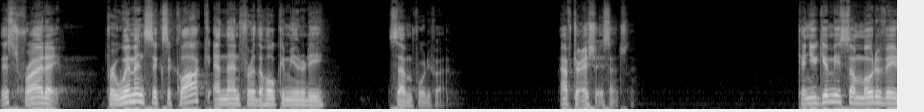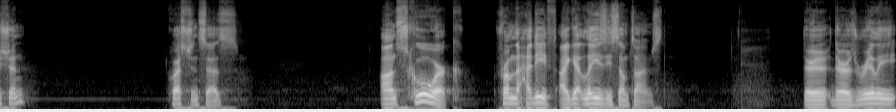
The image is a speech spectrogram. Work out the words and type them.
this Friday. For women, 6 o'clock, and then for the whole community, 7.45. After Isha, essentially. Can you give me some motivation question says on schoolwork from the hadith i get lazy sometimes There, there's really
